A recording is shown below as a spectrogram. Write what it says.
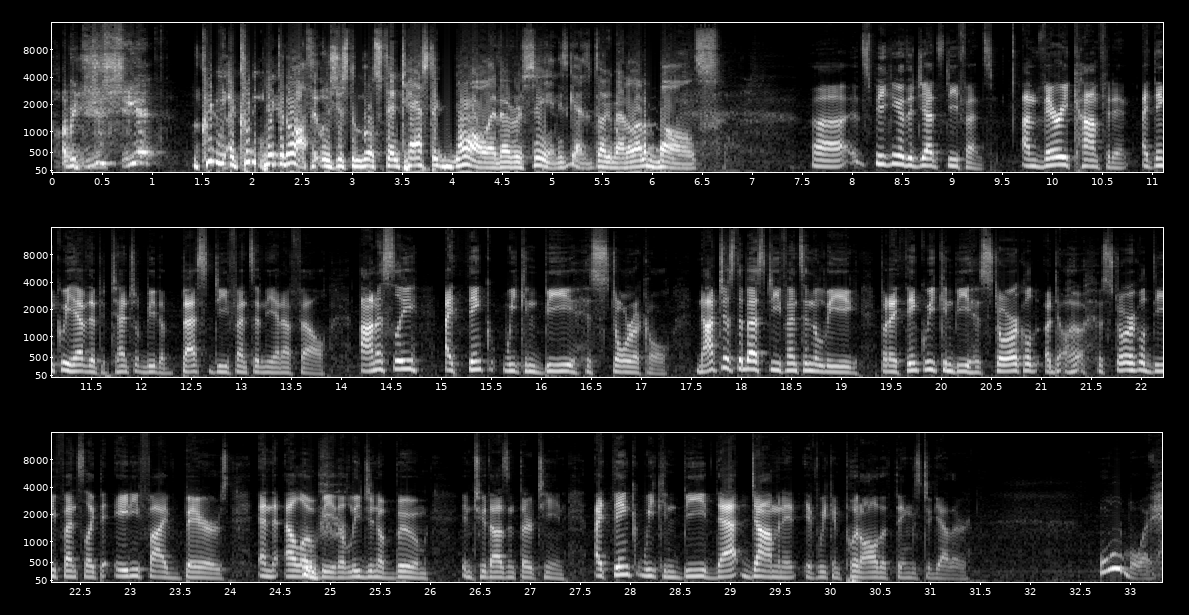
I mean, did you see it? I couldn't, I couldn't pick it off. It was just the most fantastic ball I've ever seen. These guys are talking about a lot of balls. Uh, speaking of the Jets defense, I'm very confident. I think we have the potential to be the best defense in the NFL. Honestly, I think we can be historical not just the best defense in the league, but I think we can be historical a, a historical defense like the 85 Bears and the LOB, the Legion of Boom in 2013. I think we can be that dominant if we can put all the things together. Oh boy.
